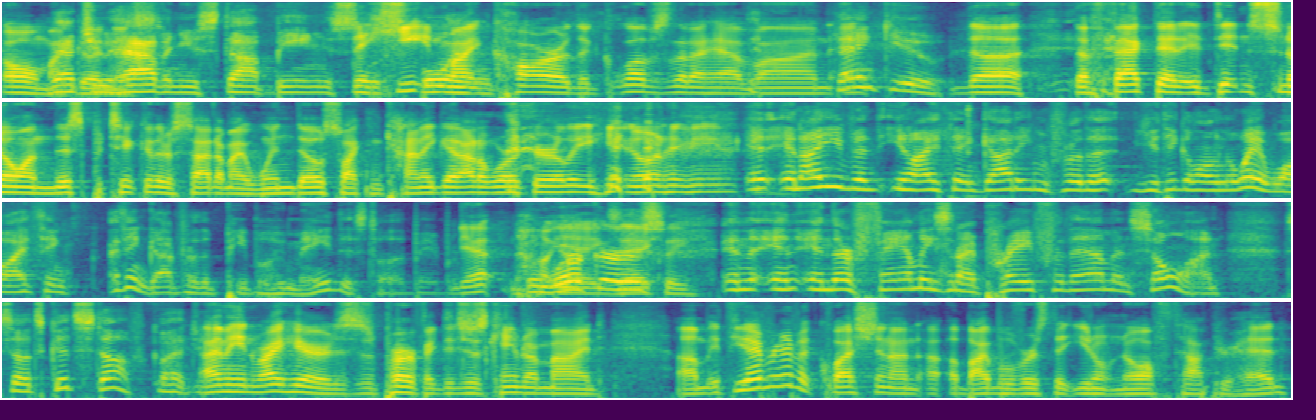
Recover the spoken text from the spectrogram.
Oh, my that you have, and you stop being so the heat spoiled. in my car, the gloves that I have on. Thank you. The the fact that it didn't snow on this particular side of my window, so I can kind of get out of work early. You know what I mean? And, and I even, you know, I thank God even for the. You think along the way. Well, I think I thank God for the people who made this toilet paper. Yep. The Oh, yeah, workers exactly. and, and and their families, and I pray for them, and so on. So it's good stuff. Go ahead. Jim. I mean, right here, this is perfect. It just came to mind. Um, if you ever have a question on a a Bible verse that you don't know off the top of your head,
